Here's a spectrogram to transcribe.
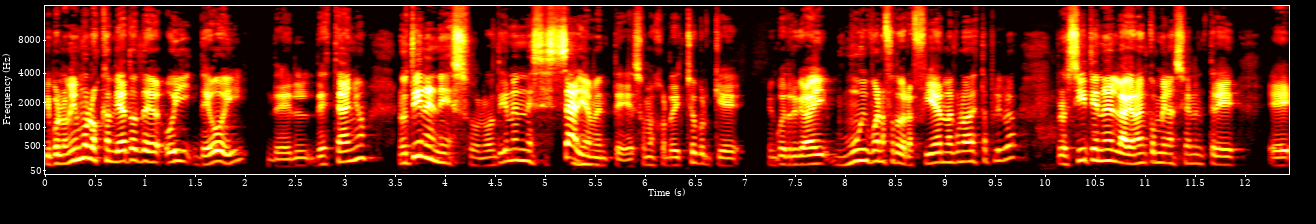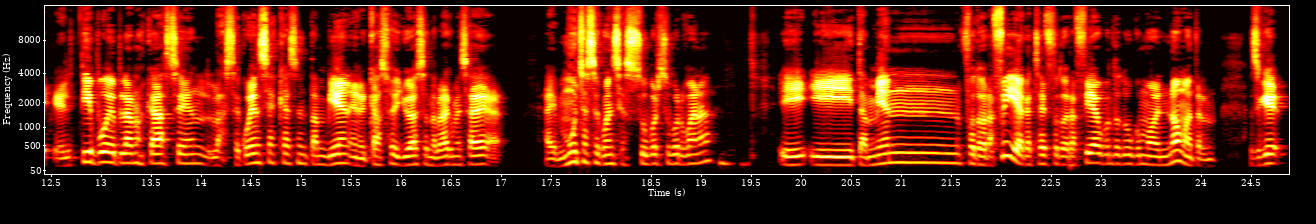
Y por lo mismo los candidatos de hoy, de hoy, del- de este año, no tienen eso, no tienen necesariamente eso, mejor dicho, porque encuentro que hay muy buena fotografía en alguna de estas películas, pero sí tienen la gran combinación entre eh, el tipo de planos que hacen, las secuencias que hacen también, en el caso de Judas and the Black Messiah, hay muchas secuencias súper, súper buenas. Y, y también fotografía, ¿cachai? Fotografía, cuando tú como en Nomadland. Así que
